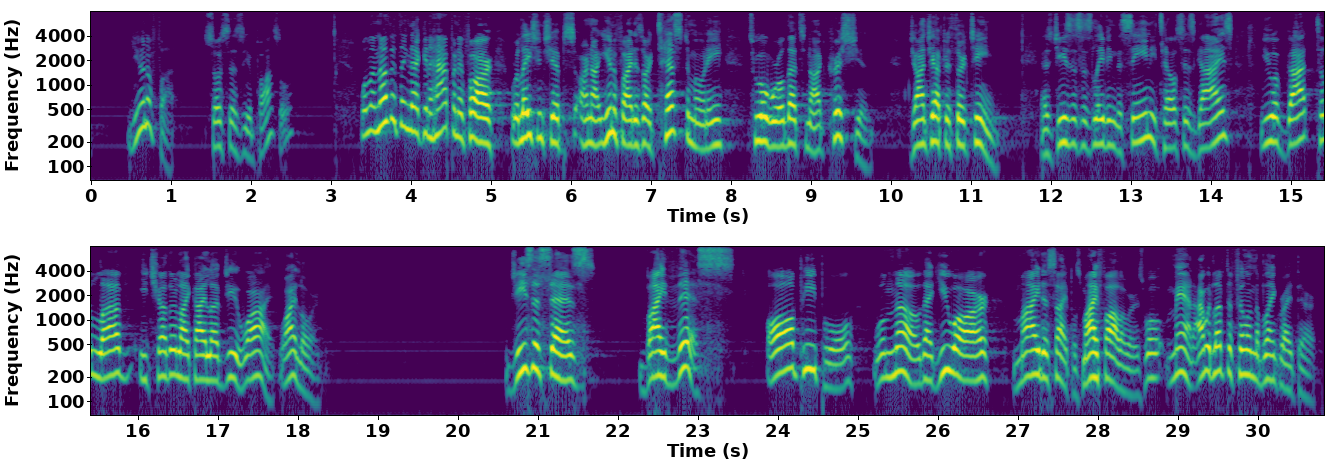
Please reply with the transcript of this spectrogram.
unified. So says the apostle. Well, another thing that can happen if our relationships are not unified is our testimony to a world that's not Christian. John chapter 13. As Jesus is leaving the scene, he tells his guys, You have got to love each other like I loved you. Why? Why, Lord? Jesus says, By this, all people will know that you are my disciples, my followers. Well, man, I would love to fill in the blank right there.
